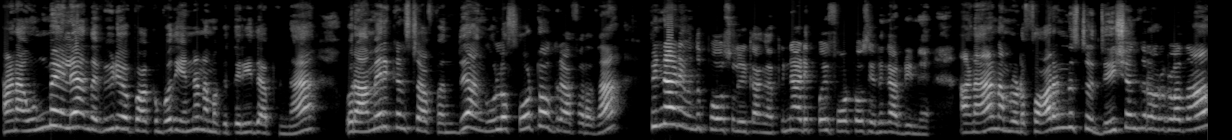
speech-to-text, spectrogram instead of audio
ஆனா உண்மையிலே அந்த வீடியோ பார்க்கும்போது என்ன நமக்கு தெரியுது அப்படின்னா ஒரு அமெரிக்கன் ஸ்டாஃப் வந்து அங்க உள்ள போட்டோகிராஃபரை தான் பின்னாடி வந்து போக சொல்லியிருக்காங்க. பின்னாடி போய் ஃபோட்டோஸ் எடுங்க அப்படின்னு. ஆனால் நம்மளோட ஃபாரின் மினிஸ்டர் ஜெய்சங்கர் அவர்களை தான்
